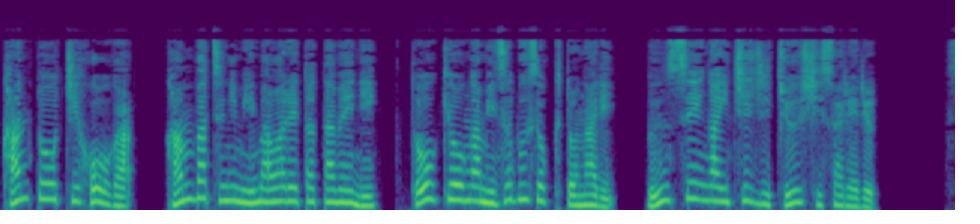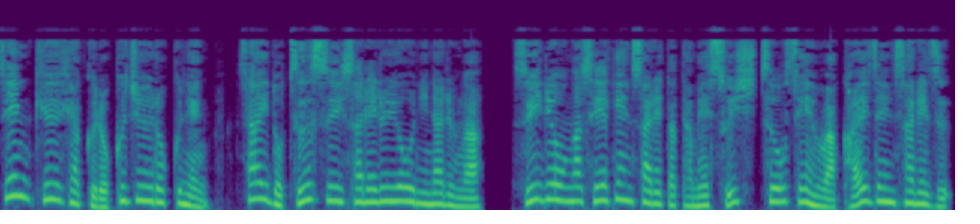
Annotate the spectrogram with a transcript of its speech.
関東地方が干ばつに見舞われたために、東京が水不足となり、分水が一時中止される。1966年、再度通水されるようになるが、水量が制限されたため水質汚染は改善されず、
